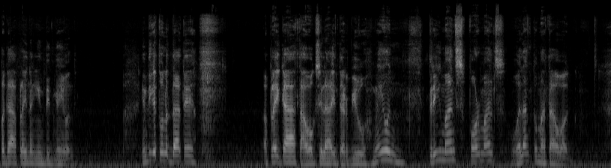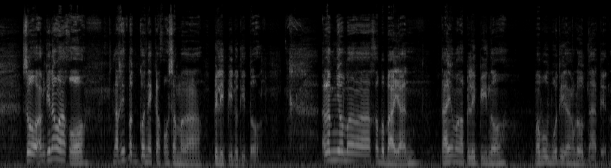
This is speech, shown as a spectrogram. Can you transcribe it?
pag-apply ng Indeed ngayon. Hindi katulad dati, apply ka, tawag sila, interview. Ngayon, 3 months, 4 months, walang tumatawag. So, ang ginawa ko, nakipag-connect ako sa mga Pilipino dito. Alam nyo mga kababayan, tayo mga Pilipino, mabubuti ang loob natin.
